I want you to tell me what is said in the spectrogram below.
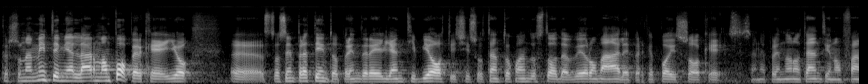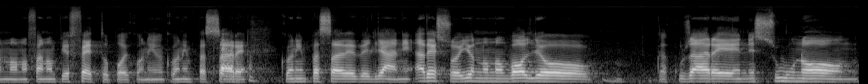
personalmente mi allarma un po' perché io eh, sto sempre attento a prendere gli antibiotici soltanto quando sto davvero male, perché poi so che se ne prendono tanti non fanno, non fanno più effetto poi con il, con, il passare, certo. con il, passare, degli anni. Adesso io non, non voglio accusare nessuno,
